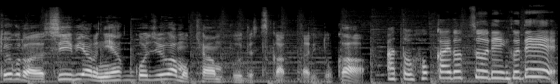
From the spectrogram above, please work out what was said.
ということは CBR250 はもうキャンプで使ったりとか。あと北海道ツーリングで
